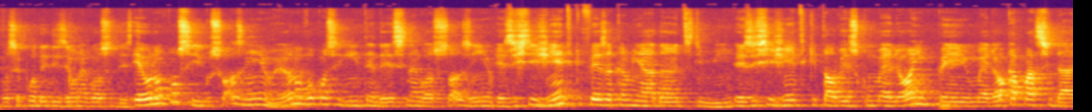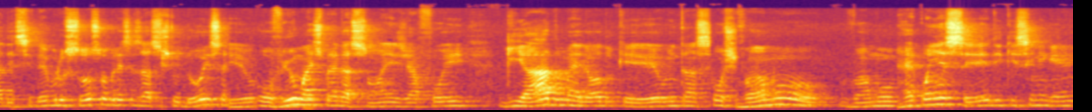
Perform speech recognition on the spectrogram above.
você poder dizer um negócio desse. Eu não consigo sozinho, eu não vou conseguir entender esse negócio sozinho. Existe Existe gente que fez a caminhada antes de mim, existe gente que talvez com melhor empenho, melhor capacidade se debruçou sobre esses assuntos, estudou isso aqui, ouviu mais pregações, já foi guiado melhor do que eu. Então, assim, poxa, vamos vamos reconhecer de que se ninguém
